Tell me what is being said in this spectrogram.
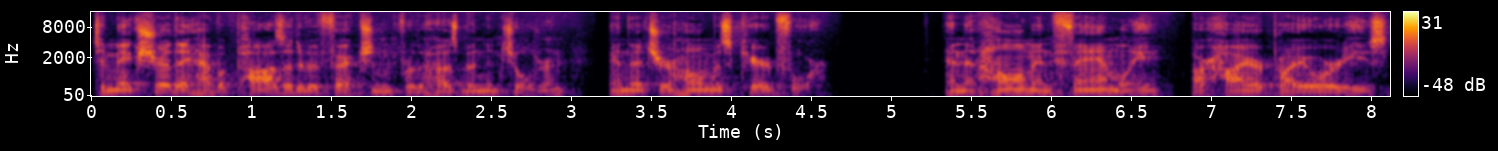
to make sure they have a positive affection for the husband and children and that your home is cared for and that home and family are higher priorities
